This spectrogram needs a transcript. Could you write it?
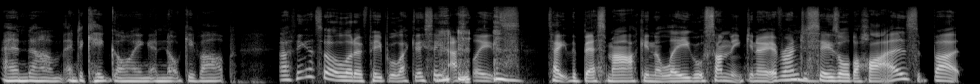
and um and to keep going and not give up. I think that's what a lot of people like. They see athletes take the best mark in the league or something. You know, everyone just sees all the highs, but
